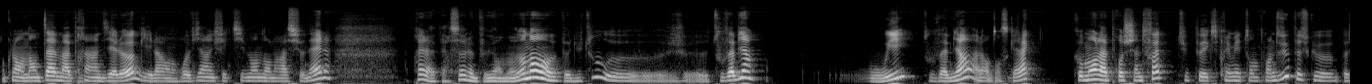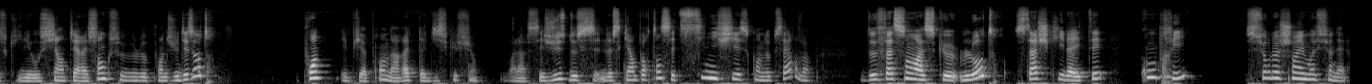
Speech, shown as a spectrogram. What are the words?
Donc là, on entame après un dialogue et là, on revient effectivement dans le rationnel. Après, la personne peut dire non, non, pas du tout, je, tout va bien. Oui, tout va bien. Alors dans ce cas-là, comment la prochaine fois tu peux exprimer ton point de vue parce que parce qu'il est aussi intéressant que le point de vue des autres. Point. Et puis après, on arrête la discussion. Voilà, c'est juste de, ce qui est important, c'est de signifier ce qu'on observe de façon à ce que l'autre sache qu'il a été compris sur le champ émotionnel.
